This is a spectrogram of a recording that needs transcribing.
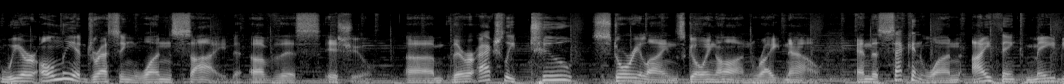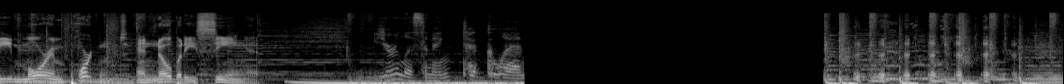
We are only addressing one side of this issue. Um, there are actually two storylines going on right now and the second one, I think, may be more important, and nobody's seeing it. You're listening to Glenn.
